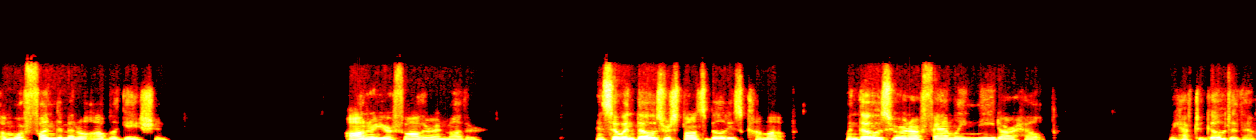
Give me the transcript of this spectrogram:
a more fundamental obligation. Honor your father and mother. And so, when those responsibilities come up, when those who are in our family need our help, we have to go to them.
